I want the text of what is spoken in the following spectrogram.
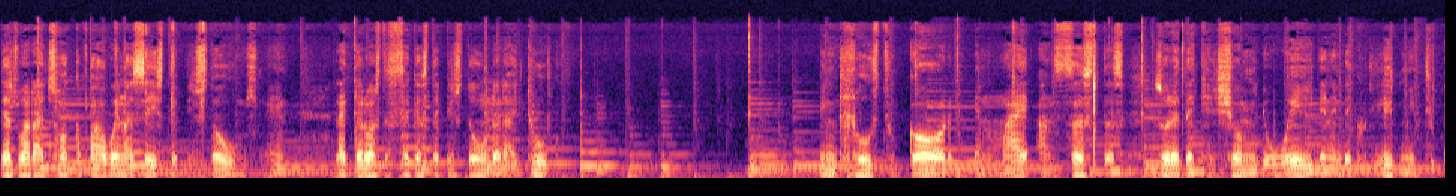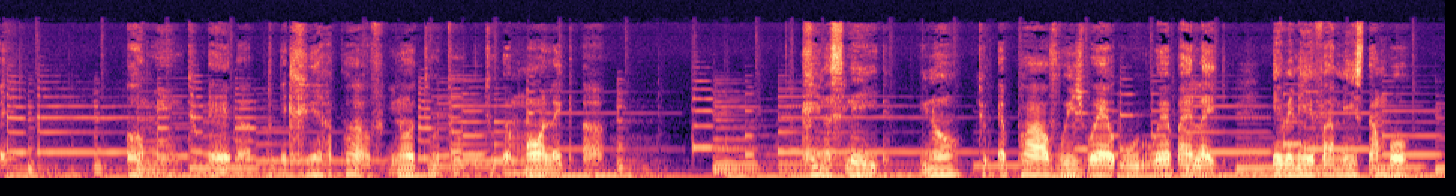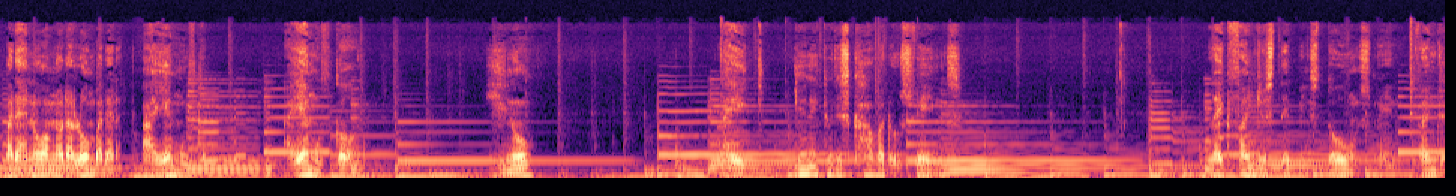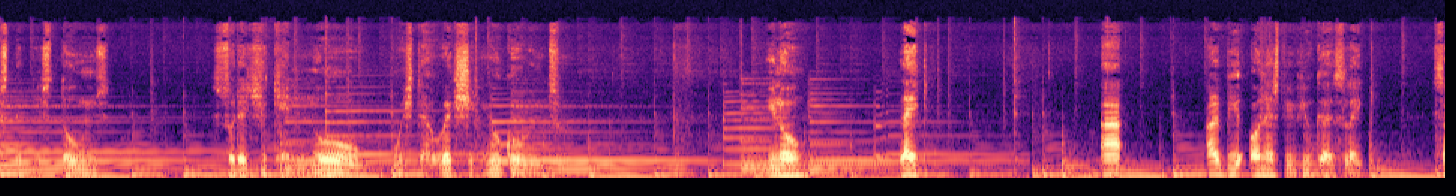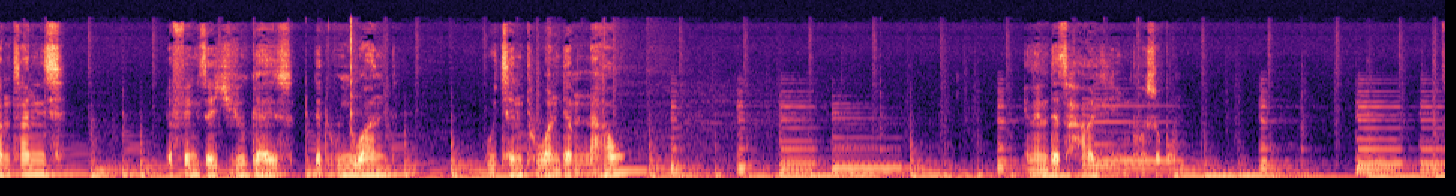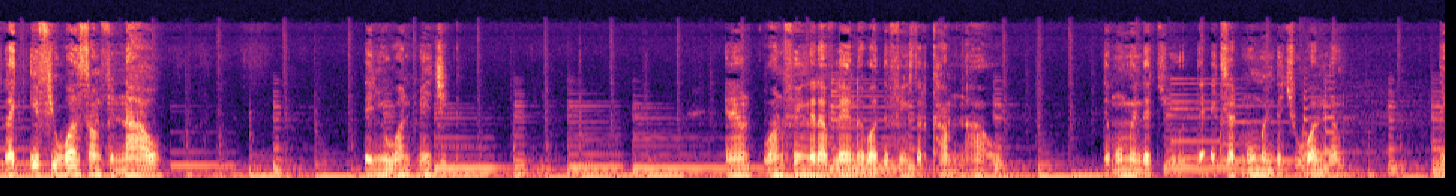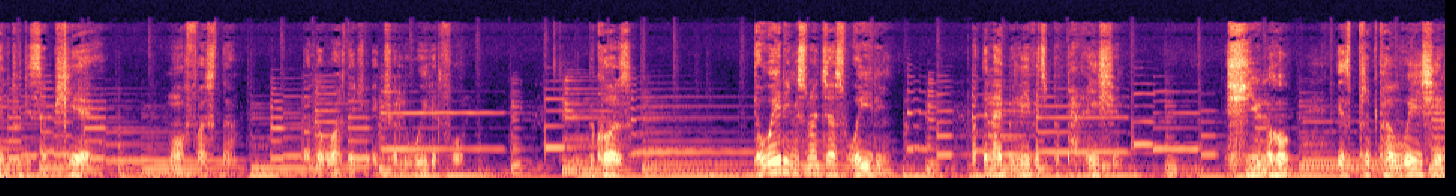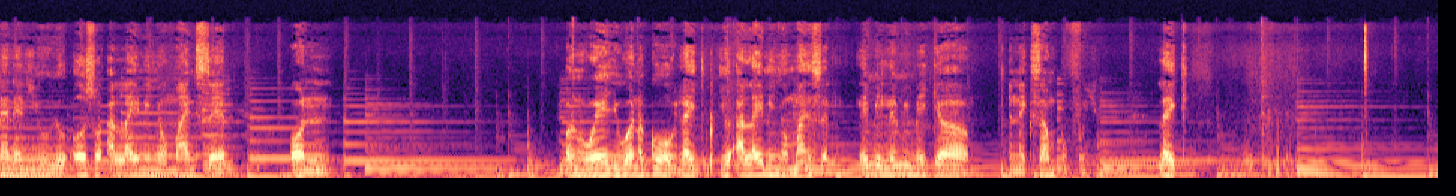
That's what I talk about when I say stepping stones, man. Like that was the second stepping stone that I took. Being close to God and my ancestors so that they can show me the way and then they could lead me to it. oh man a uh, to a clearer path you know to to to a more like a cleaner slate you know to a path which where whereby like even if I may stumble but I know I'm not alone but that I am with God. I am with God you know. Like you need to discover those things. Like find your stepping stones man. Find your stepping stones so that you can know which direction you're going to. You know? Like i i'll be honest with you guys like sometimes the things that you guys that we want we tend to want them now. And then that's hardly impossible. Like if you want something now then you want magic and one thing that i've learned about the things that come now the moment that you the exact moment that you want them tend to disappear more faster than the ones that you actually waited for because the waiting is not just waiting, but then I believe it's preparation. You know, it's preparation, and then you you also aligning your mindset on on where you wanna go. Like you're aligning your mindset. Let me let me make a, an example for you. Like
